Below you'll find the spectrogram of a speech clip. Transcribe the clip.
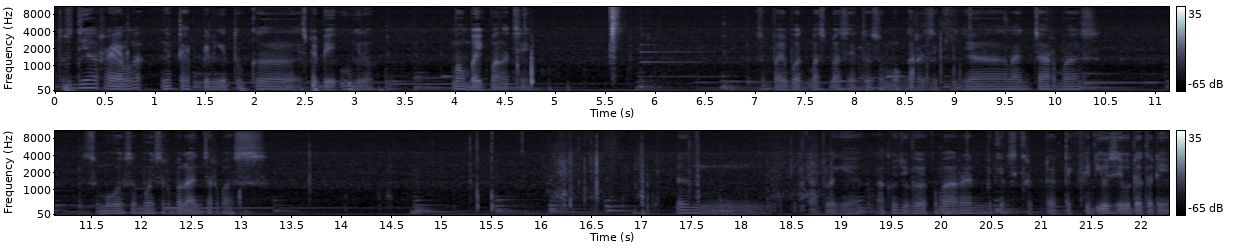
Terus dia rela nyetepin gitu ke SPBU gitu. Emang baik banget sih. Sampai buat mas-mas itu semoga rezekinya lancar mas. Semua semua serba lancar mas dan apa lagi ya? Aku juga kemarin bikin script dan video sih udah tadi.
